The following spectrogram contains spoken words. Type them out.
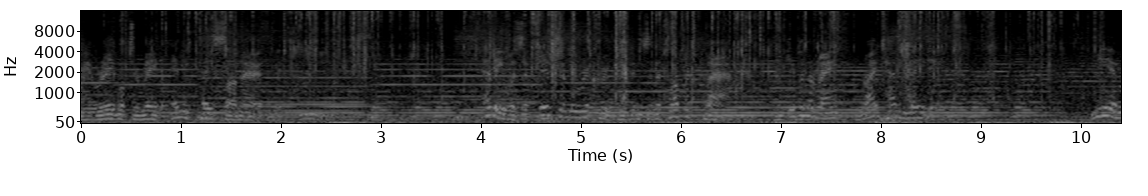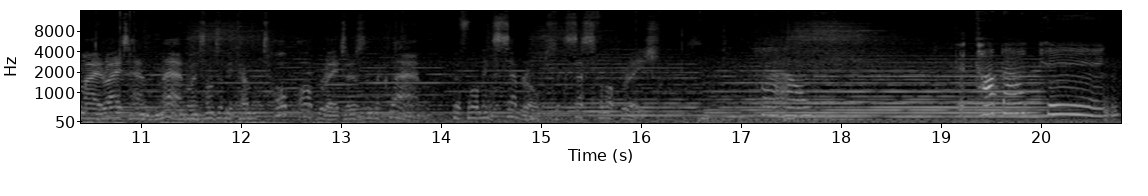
we were able to raid any place on Earth with ease. Henry was officially recruited into the Toppat clan and given the rank Right-Hand Lady. Me and my right-hand man went on to become top operators in the clan, performing several successful operations. Wow. The top hat king.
